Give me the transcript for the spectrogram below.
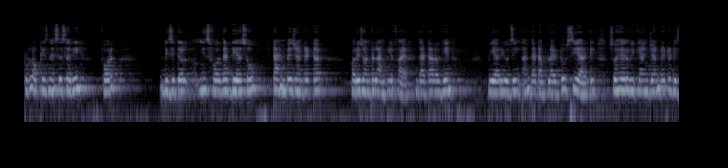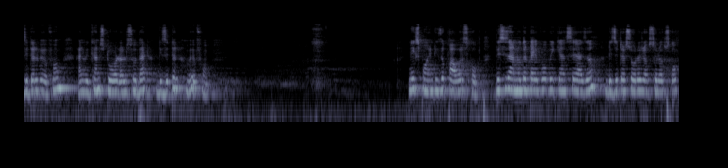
to clock is necessary for digital means for that DSO time base generator horizontal amplifier. That are again we are using and that applied to CRT so here we can generate a digital waveform and we can store also that digital waveform next point is a power scope. This is another type of we can say as a digital storage oscilloscope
